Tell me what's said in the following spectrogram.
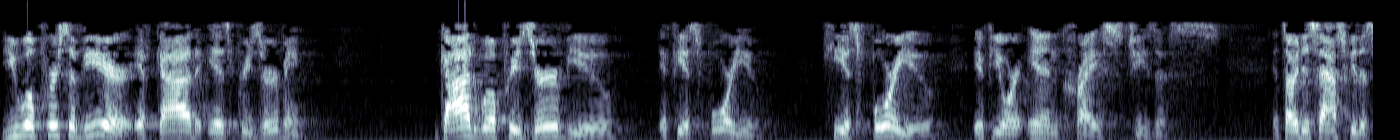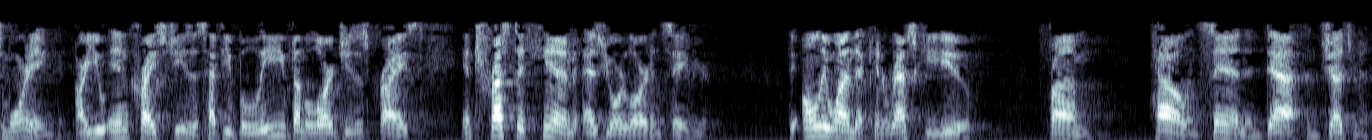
You will persevere if God is preserving. God will preserve you if He is for you. He is for you if you are in Christ Jesus. And so I just ask you this morning are you in Christ Jesus? Have you believed on the Lord Jesus Christ and trusted Him as your Lord and Savior? The only one that can rescue you from hell and sin and death and judgment.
